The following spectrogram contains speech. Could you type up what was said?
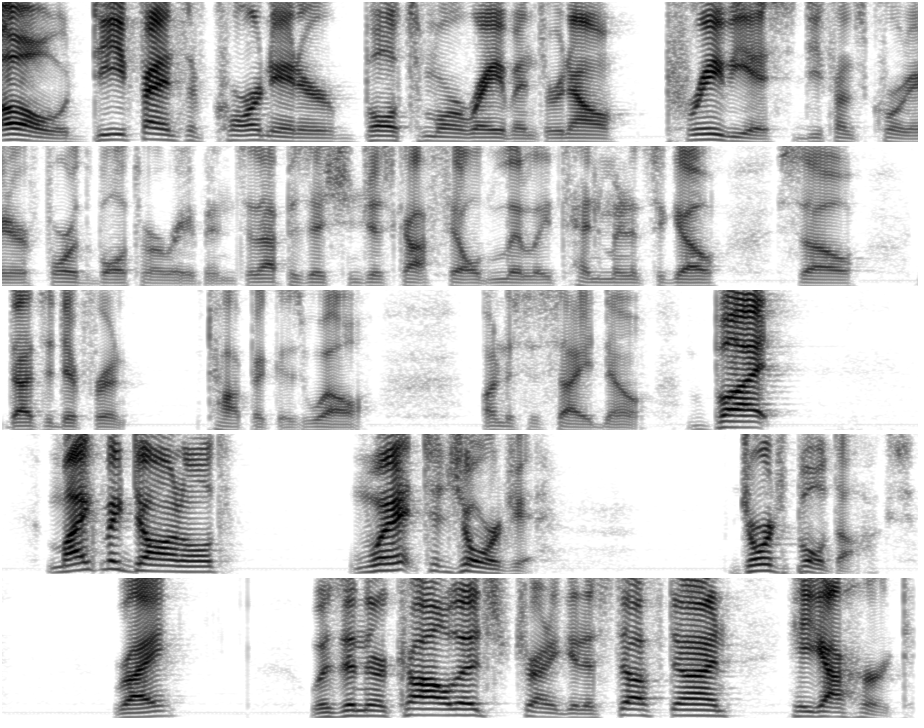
oh, defensive coordinator, Baltimore Ravens, or now previous defensive coordinator for the Baltimore Ravens. And that position just got filled literally 10 minutes ago. So that's a different topic as well, on just a side note. But Mike McDonald went to Georgia, George Bulldogs, right? Was in their college trying to get his stuff done. He got hurt,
